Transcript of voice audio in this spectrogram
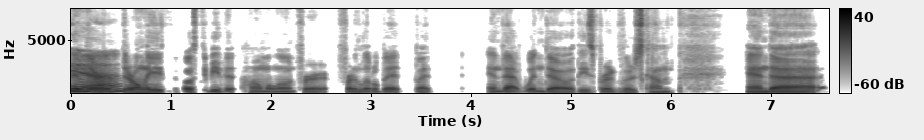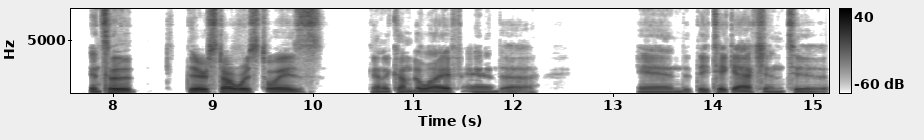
and they're they're only supposed to be the home alone for for a little bit but in that window these burglars come and uh and so their star wars toys kind of come to life and uh and they take action to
